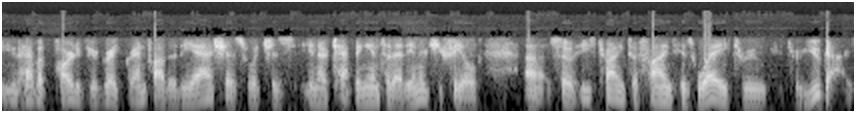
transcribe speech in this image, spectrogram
you have a part of your great grandfather, the ashes, which is you know tapping into that energy field. Uh, so he's trying to find his way through through you guys.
